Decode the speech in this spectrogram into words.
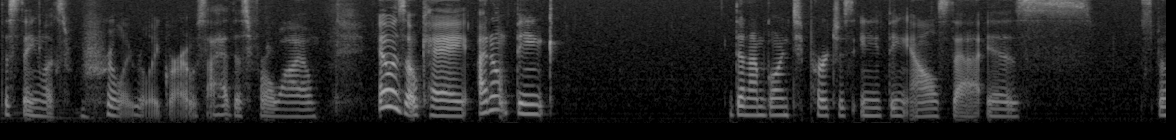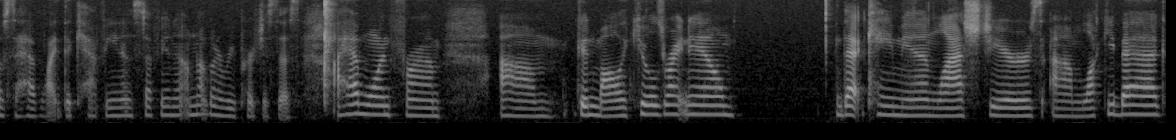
This thing looks really, really gross. I had this for a while. It was okay. I don't think then I'm going to purchase anything else that is supposed to have like the caffeine and stuff in it. I'm not going to repurchase this. I have one from um, Good Molecules right now that came in last year's um, Lucky Bag.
